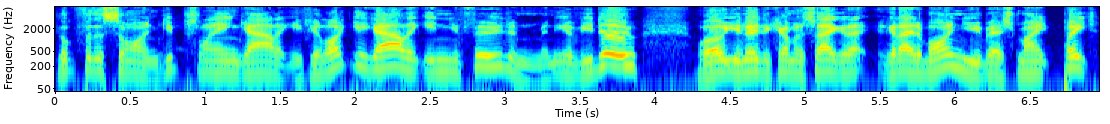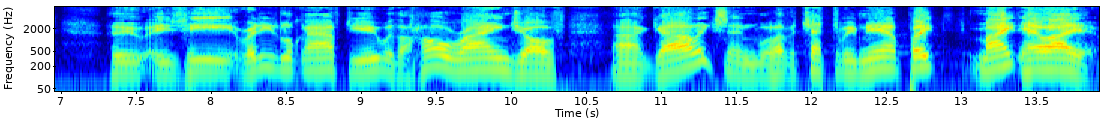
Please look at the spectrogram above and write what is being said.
Look for the sign, Gippsland Garlic. If you like your garlic in your food, and many of you do, well, you need to come and say good day to my new best mate, Pete who is here ready to look after you with a whole range of uh, garlics, and we'll have a chat to him now. Pete, mate, how are you?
